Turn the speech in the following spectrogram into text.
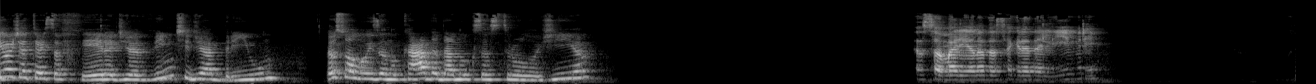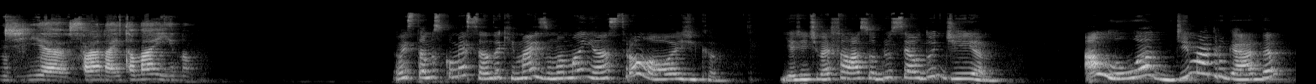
Dia, hoje é terça-feira, dia 20 de abril. Eu sou a Luísa Nucada, da Nux Astrologia. Eu sou a Mariana da Sagrada Livre. Bom dia, eu sou a Nay Tomaino. Então estamos começando aqui mais uma manhã astrológica. E a gente vai falar sobre o céu do dia. A lua, de madrugada,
